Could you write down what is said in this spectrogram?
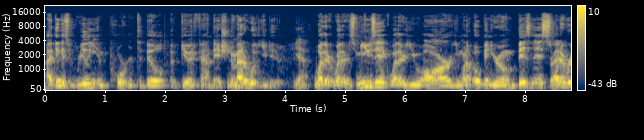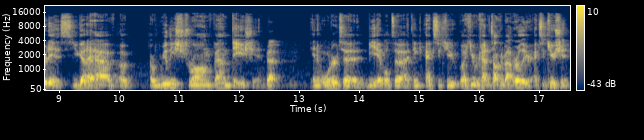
I think it's really important to build a good foundation, no matter what you do. Yeah. Whether whether it's music, whether you are you want to open your own business, Right. whatever it is, you got to Right. have a, a really strong foundation Right. in order to be able to, I think, execute. Like you were kind of talking about earlier, execution.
